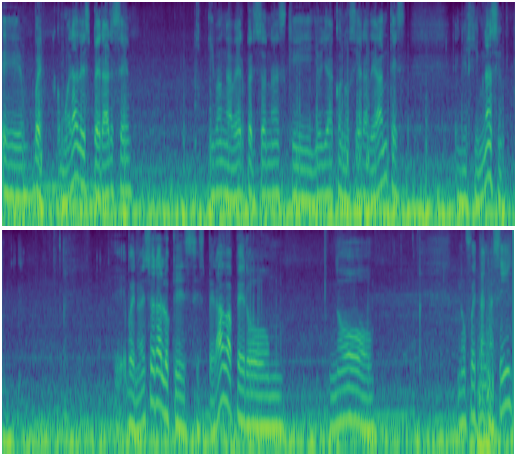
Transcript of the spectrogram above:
Eh, bueno, como era de esperarse, iban a haber personas que yo ya conociera de antes en el gimnasio. Eh, bueno, eso era lo que se esperaba, pero no, no fue tan así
